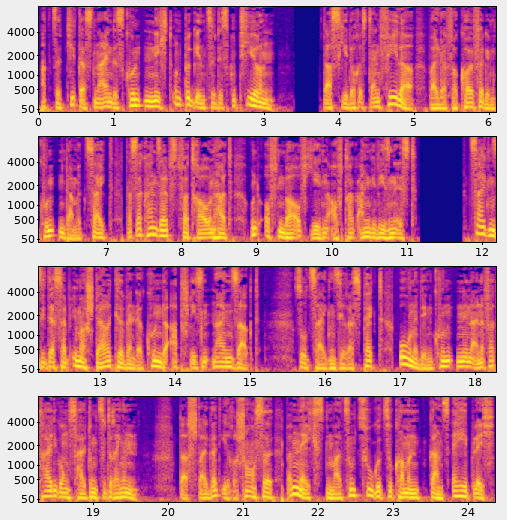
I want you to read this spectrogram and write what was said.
akzeptiert das Nein des Kunden nicht und beginnt zu diskutieren. Das jedoch ist ein Fehler, weil der Verkäufer dem Kunden damit zeigt, dass er kein Selbstvertrauen hat und offenbar auf jeden Auftrag angewiesen ist. Zeigen Sie deshalb immer Stärke, wenn der Kunde abschließend Nein sagt. So zeigen Sie Respekt, ohne den Kunden in eine Verteidigungshaltung zu drängen. Das steigert Ihre Chance, beim nächsten Mal zum Zuge zu kommen, ganz erheblich.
